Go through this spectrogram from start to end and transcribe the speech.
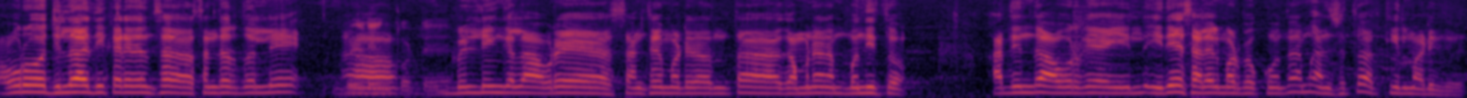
ಅವರು ಜಿಲ್ಲಾಧಿಕಾರಿಯಾದಂಥ ಸಂದರ್ಭದಲ್ಲಿ ಬಿಲ್ಡಿಂಗ್ ಎಲ್ಲ ಅವರೇ ಸ್ಯಾಂಕ್ಷನ್ ಮಾಡಿರೋಂಥ ಗಮನ ನಮ್ಗೆ ಬಂದಿತ್ತು. ಅದರಿಂದ ಅವ್ರಿಗೆ ಇಲ್ಲಿ ಇದೇ ಶಾಲೆಯಲ್ಲಿ ಮಾಡಬೇಕು ಅಂತ ನಮ್ಗೆ ಅನಿಸುತ್ತೆ ಅದಕ್ಕೆ ಇಲ್ಲಿ ಮಾಡಿದ್ವಿ.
